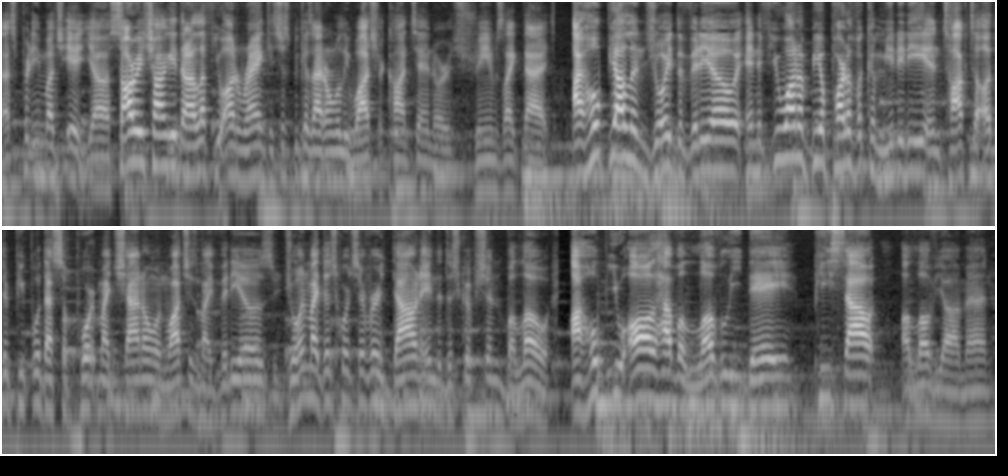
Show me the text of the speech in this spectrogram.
that's pretty much it, yeah. Sorry, Changi, that I left you unranked. It's just because I don't really watch your content or streams like that. I hope y'all enjoyed the video. And if you want to be a part of a community and talk to other people that support my channel and watches my videos, join my Discord server down in the description below. I hope you all have a lovely day. Peace out. I love y'all, man.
